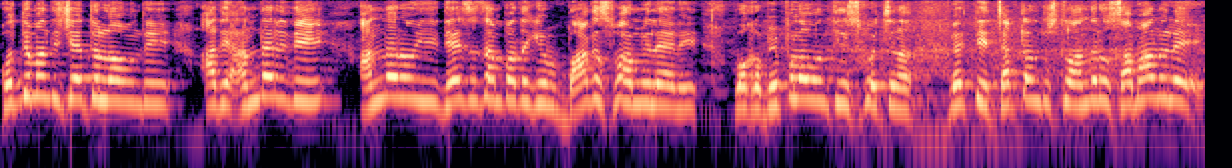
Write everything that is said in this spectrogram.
కొద్దిమంది చేతుల్లో ఉంది. అది అందరిది. అందరూ ఈ దేశ సంపదకి భాగస్వాములే అని ఒక విప్లవం తీసుకొచ్చిన వ్యక్తి. చట్టం దృష్టిలో అందరూ సమానులే.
